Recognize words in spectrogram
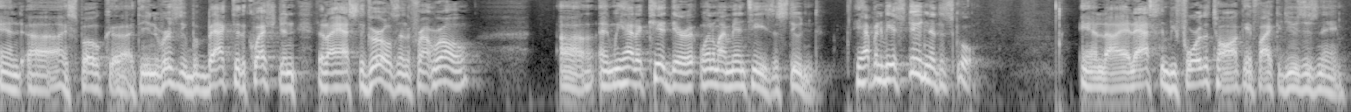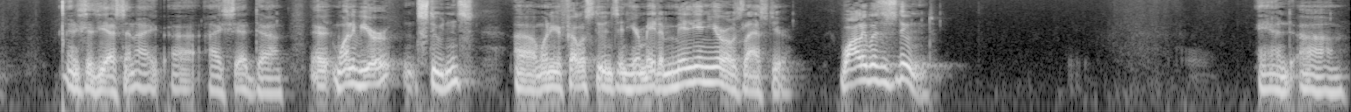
And uh, I spoke uh, at the university. But back to the question that I asked the girls in the front row. Uh, and we had a kid there, one of my mentees, a student. He happened to be a student at the school. And I had asked him before the talk if I could use his name. And he says, yes. And I, uh, I said, uh, uh, one of your students, uh, one of your fellow students in here made a million euros last year while he was a student. And um,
